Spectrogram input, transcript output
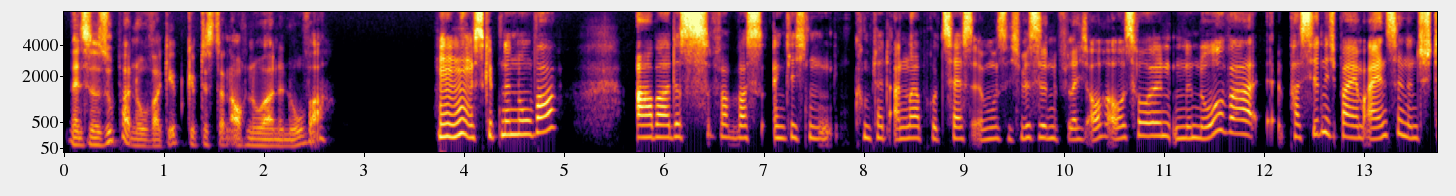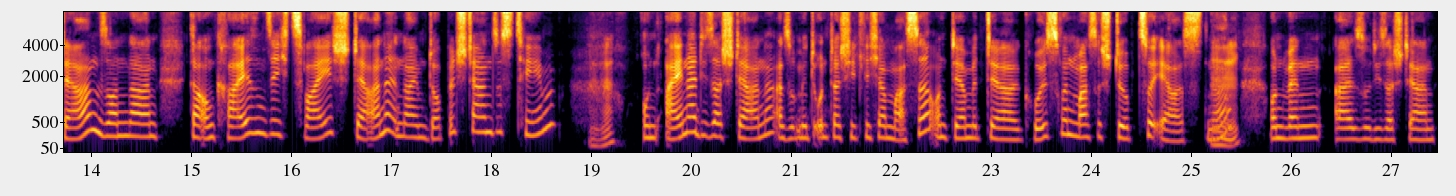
wenn es eine Supernova gibt, gibt es dann auch nur eine Nova? Hm, es gibt eine Nova, aber das war was eigentlich ein komplett anderer Prozess. Muss ich ein bisschen vielleicht auch ausholen. Eine Nova äh, passiert nicht bei einem einzelnen Stern, sondern da umkreisen sich zwei Sterne in einem Doppelsternsystem. Und einer dieser Sterne, also mit unterschiedlicher Masse und der mit der größeren Masse stirbt zuerst. Ne? Mhm. Und wenn also dieser Stern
